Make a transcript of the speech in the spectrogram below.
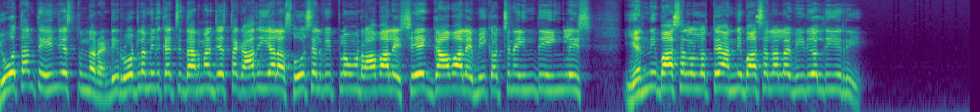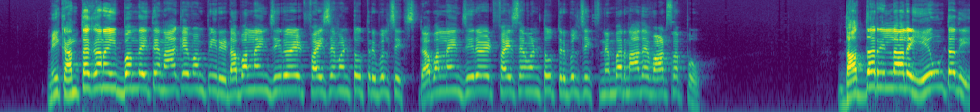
యువత అంతా ఏం చేస్తున్నారండి? రోడ్ల మీదకి వచ్చి ధర్నా చేస్తే కాదు ఇవాళ సోషల్ విప్లవం రావాలి షేక్ కావాలి మీకు వచ్చిన హిందీ ఇంగ్లీష్ ఎన్ని భాషలలో వస్తే అన్ని భాషలలో వీడియోలు తీయర్రి. మీకు అంతగానో ఇబ్బంది అయితే నాకే పంపిరి double nine zero eight five seven two triple six. Double nine zero eight five seven two triple six. Number నాదే వాట్సప్. దద్దరిల్లాలి ఏముంటుంది?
